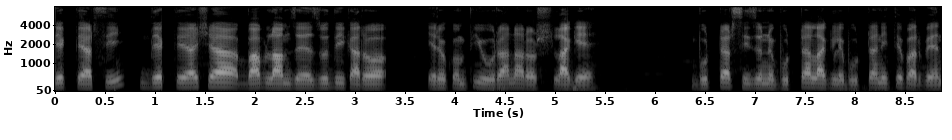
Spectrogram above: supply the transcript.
দেখতে আসছি। দেখতে আসা ভাবলাম যে যদি কারও এরকম পিওর আনারস লাগে, ভুট্টার সিজনে ভুট্টা লাগলে ভুট্টা নিতে পারবেন।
